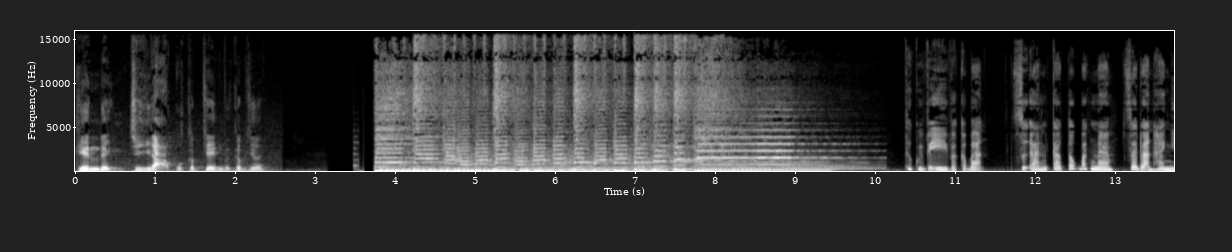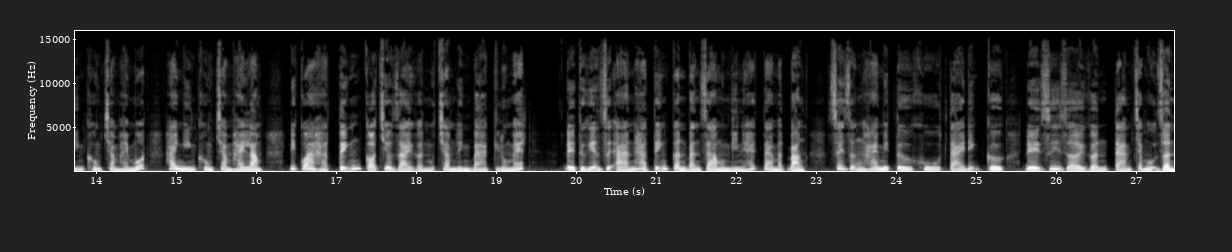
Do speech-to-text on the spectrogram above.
kiên định chỉ đạo của cấp trên với cấp dưới. Thưa quý vị và các bạn, dự án cao tốc Bắc Nam giai đoạn 2021-2025 đi qua Hà Tĩnh có chiều dài gần 103 km. Để thực hiện dự án, Hà Tĩnh cần bàn giao 1.000 ha mặt bằng, xây dựng 24 khu tái định cư để di rời gần 800 hộ dân.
